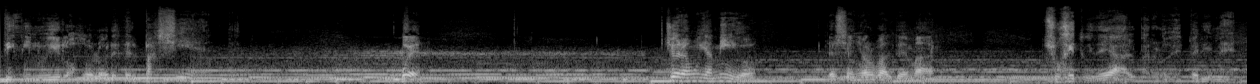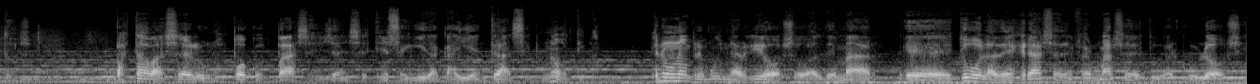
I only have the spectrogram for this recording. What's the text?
disminuir los dolores del paciente. Bueno, yo era muy amigo del señor Valdemar, sujeto ideal para los experimentos. Bastaba hacerle unos pocos pases y ya ense- enseguida caía en trance hipnótico. Era un hombre muy nervioso, Valdemar. Eh, tuvo la desgracia de enfermarse de tuberculosis.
